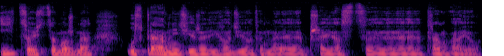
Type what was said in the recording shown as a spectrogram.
i coś, co można usprawnić, jeżeli chodzi o ten e, przejazd e, tramwaju.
